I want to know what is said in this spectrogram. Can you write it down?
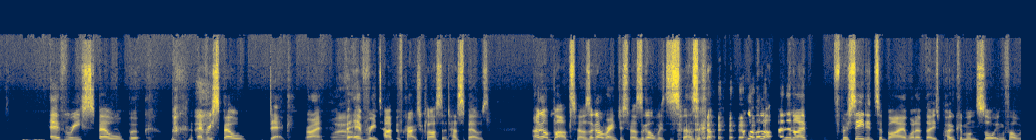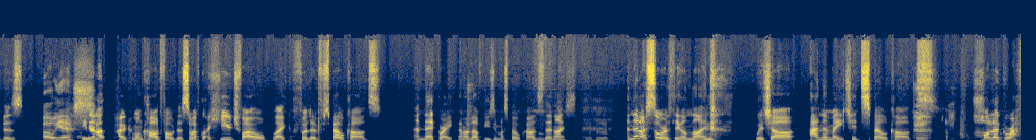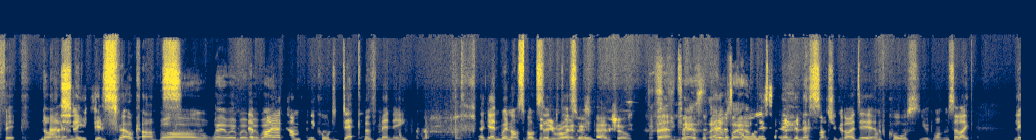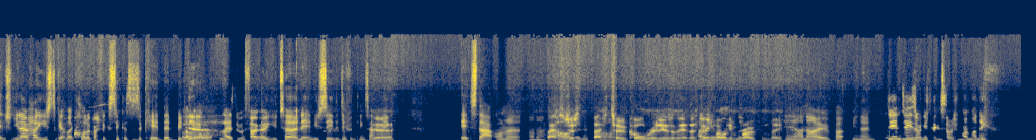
every spell book, every spell deck, right? wow. For every type of character class that has spells. I got bard spells, I got ranger spells, I got wizard spells, I got I got the lot. And then I proceeded to buy one of those Pokemon sorting folders. oh yes, You know, like Pokemon card folders. So I've got a huge file like full of spell cards. And they're great. And I love using my spell cards. Mhm. They're nice. Mhm. And then I saw a thing online, which are animated spell cards, holographic Nice. animated spell cards. Whoa, where, where, where, They're where, by a company called Deck of Many. Again, we're not sponsored, you that's writing this all, down, Shaun? but Yes, they're the oh. coolest thing, and they're such a good idea. And of course, you'd want them. So, like, literally, you know how you used to get like holographic stickers as a kid? There'd be like Yeah. layers of a photo. You turn it, and you see the different things happening. Yeah. It's that on a on a That's card, just that's oh. too cool, really, isn't it? That's I just really fucking them. broken me. Yeah, I know, but you know, D and D's already taking so much of my money.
